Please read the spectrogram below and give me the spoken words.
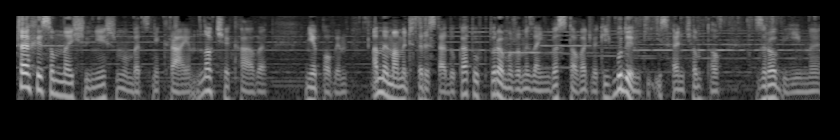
Czechy są najsilniejszym obecnie krajem. No ciekawe nie powiem. A my mamy 400 dukatów, które możemy zainwestować w jakieś budynki i z chęcią to zrobimy.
